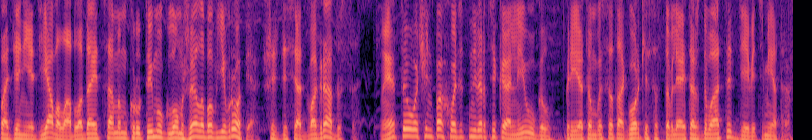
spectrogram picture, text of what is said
Падение дьявола обладает самым крутым углом желоба в Европе – 62 градуса. Это очень походит на вертикальный угол, при этом высота горки составляет аж 29 метров.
